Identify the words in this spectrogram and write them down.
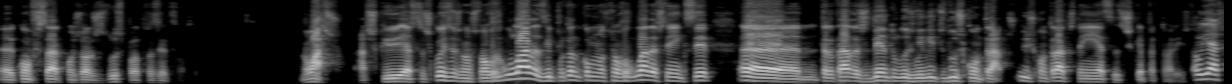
uh, conversar com Jorge Jesus para o trazer de volta. Não acho. Acho que essas coisas não estão reguladas e, portanto, como não estão reguladas, têm que ser uh, tratadas dentro dos limites dos contratos. E os contratos têm essas escapatórias. Aliás,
